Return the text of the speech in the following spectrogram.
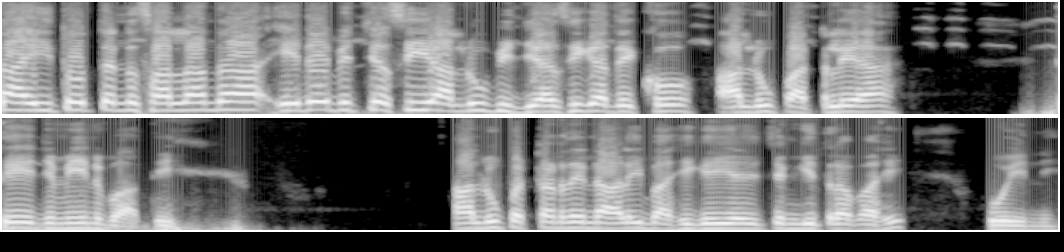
2.5 ਤੋਂ 3 ਸਾਲਾਂ ਦਾ, ਇਹਦੇ ਵਿੱਚ ਅਸੀਂ ਆਲੂ ਬੀਜਿਆ ਸੀਗਾ, ਦੇਖੋ, ਆਲੂ ਪੱਟ ਲਿਆ ਤੇ ਜ਼ਮੀਨ ਬਾਤੀ ਆਲੂ ਪੱਟਣ ਦੇ ਨਾਲ ਹੀ ਵਾਹੀ ਗਈ ਹੈ, ਚੰਗੀ ਤਰ੍ਹਾਂ ਵਾਹੀ ਹੋਈ ਨਹੀਂ।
